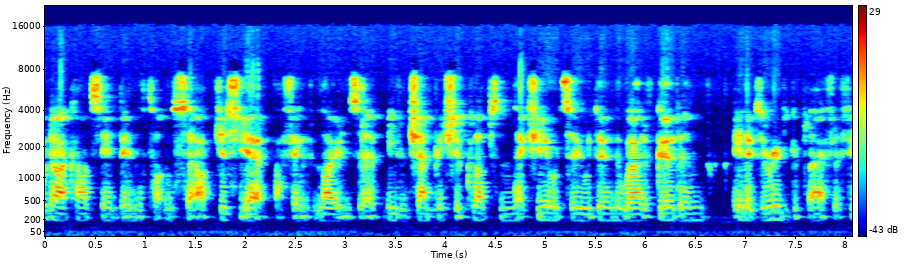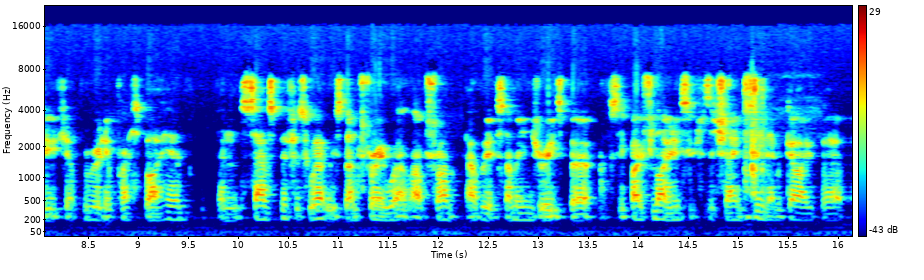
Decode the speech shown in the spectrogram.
although I can't see him being the Tottenham setup just yet, I think loans at even championship clubs in the next year or two will do him the world of good and he looks a really good player for the future. I'm really impressed by him and Sam Smith as well, done very well up front, albeit some injuries, but obviously both loanies, which is a shame to see them go. But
